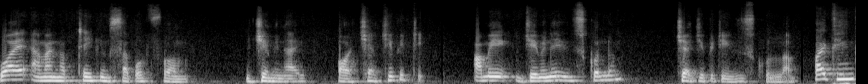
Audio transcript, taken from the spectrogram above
why am I not taking support from Gemini or ChatGPT আমি জেমিনাই ইউজ করলাম চ্যাট জিপিটি ইউজ করলাম আই থিঙ্ক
